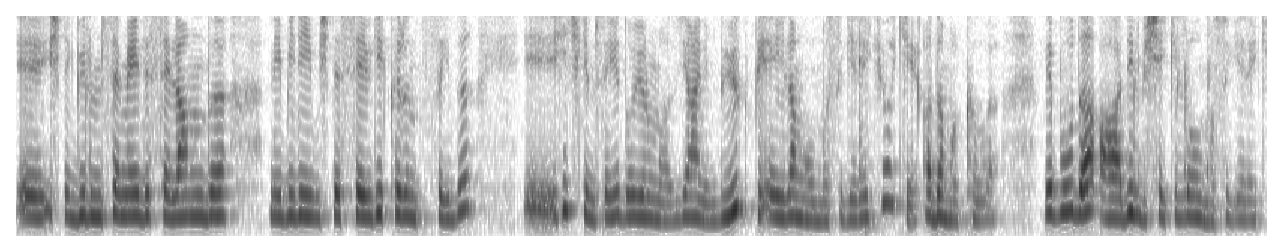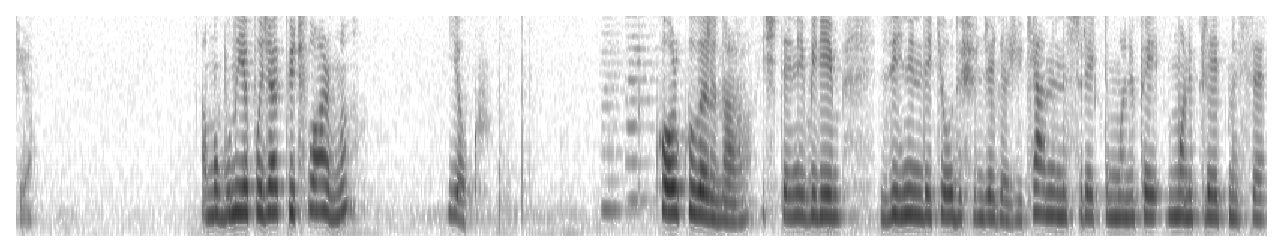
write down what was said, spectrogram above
e, işte gülümsemeydi, selamdı, ne bileyim işte sevgi kırıntısıydı. E, hiç kimseyi doyurmaz. Yani büyük bir eylem olması gerekiyor ki adam akıllı. Ve bu da adil bir şekilde olması gerekiyor. Ama bunu yapacak güç var mı? Yok. Korkularına, işte ne bileyim zihnindeki o düşünceleri, kendini sürekli manipüle, manipüle etmesi,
